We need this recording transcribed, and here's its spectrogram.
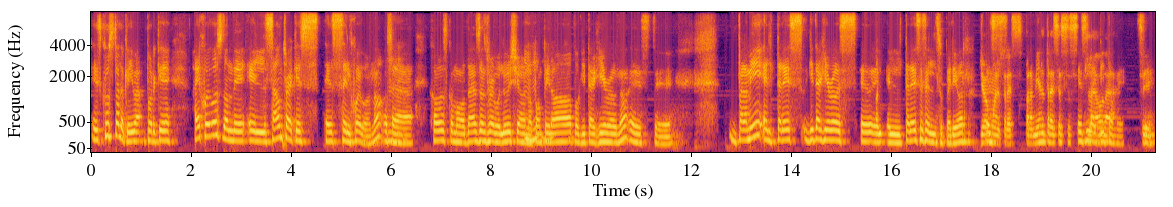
es justo a lo que iba, porque hay juegos donde el soundtrack es, es el juego, ¿no? O sea, juegos como Dance Dance Revolution o Pump It Up o Guitar Hero, ¿no? Este. Para mí, el 3, Guitar Hero es. El, el 3 es el superior. Yo es, amo el 3. Para mí el 3 es, es, Es la epítome. Sí. Sí.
